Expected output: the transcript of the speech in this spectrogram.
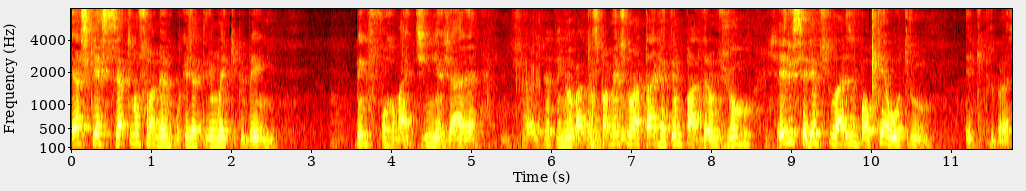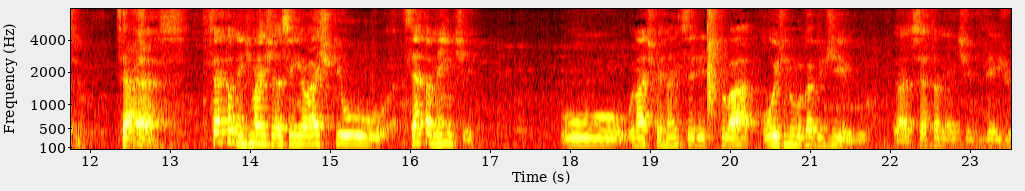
acho que exceto no Flamengo, porque já tem uma equipe bem, bem formadinha já, né? Já, já tem um padrão Principalmente no ataque, já tem um padrão de jogo. Já. Eles seriam titulares em qualquer outro equipe do Brasil. Você acha? É, certamente, mas assim, eu acho que o. Certamente o, o Nath Fernandes seria titular hoje no lugar do Diego. Eu certamente vejo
